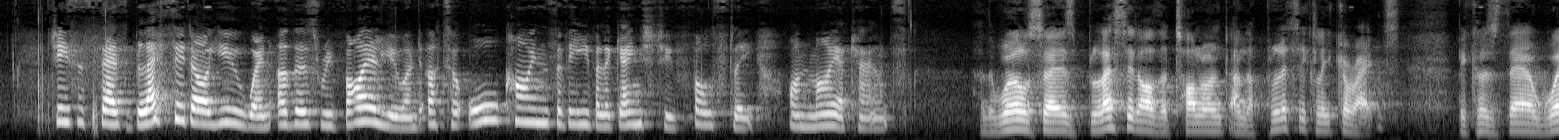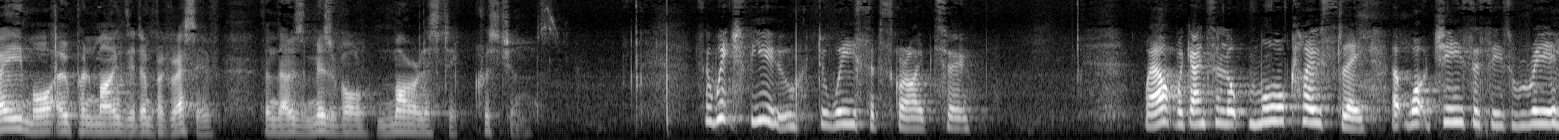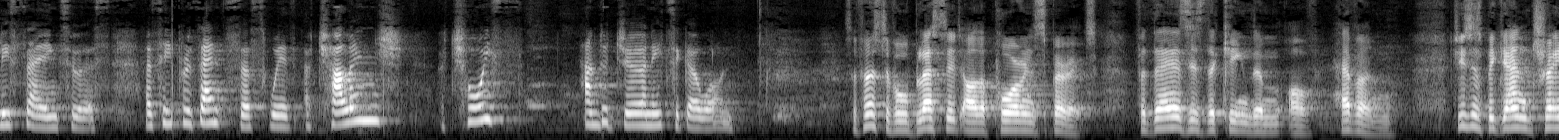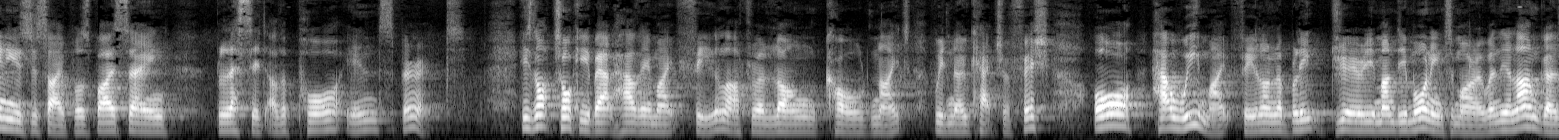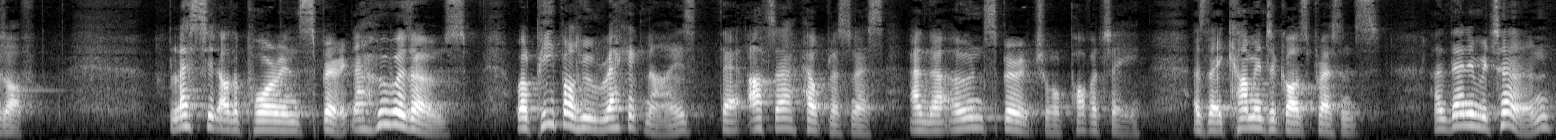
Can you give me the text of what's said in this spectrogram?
Jesus says, Blessed are you when others revile you and utter all kinds of evil against you falsely on my account. And the world says, Blessed are the tolerant and the politically correct, because they're way more open minded and progressive than those miserable moralistic Christians. So, which view do we subscribe to? Well, we're going to look more closely at what Jesus is really saying to us as he presents us with a challenge, a choice, and a journey to go on. So, first of all, blessed are the poor in spirit, for theirs is the kingdom of heaven. Jesus began training his disciples by saying, Blessed are the poor in spirit. He's not talking about how they might feel after a long, cold night with no catch of fish, or how we might feel on a bleak, dreary Monday morning tomorrow when the alarm goes off. Blessed are the poor in spirit. Now, who are those? Well, people who recognize their utter helplessness and their own spiritual poverty as they come into God's presence, and then in return,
